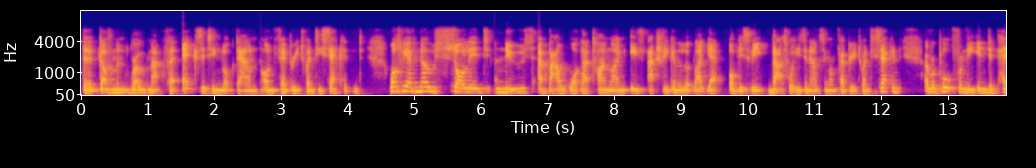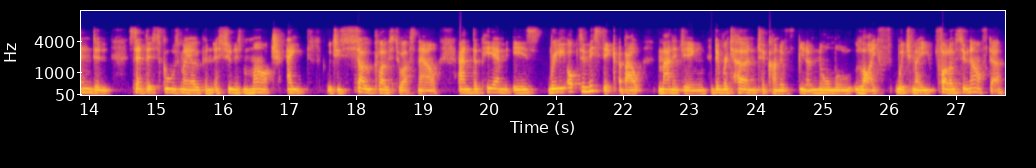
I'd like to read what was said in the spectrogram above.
the government roadmap for exiting lockdown on February 22nd. Whilst we have no solid news about what that timeline is actually going to look like yet, obviously that's what he's announcing on February 22nd. A report from The Independent said that schools may open as soon as March 8th, which is so close to us now. And the PM is really optimistic about managing the return to kind of you know normal life which may follow soon after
